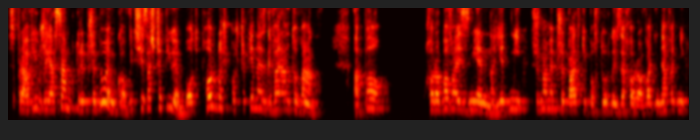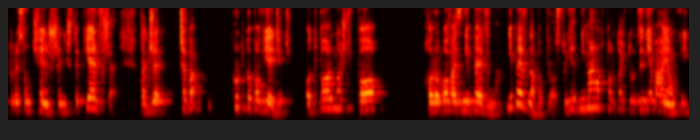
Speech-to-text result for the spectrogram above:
sprawił, że ja sam, który przebyłem COVID, się zaszczepiłem, bo odporność poszczepienna jest gwarantowana, a po chorobowa jest zmienna. Jedni, przecież mamy przypadki powtórnych zachorowań i nawet niektóre są cięższe niż te pierwsze. Także trzeba krótko powiedzieć, odporność po chorobowa jest niepewna. Niepewna po prostu. Jedni mają odporność, drudzy nie mają i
